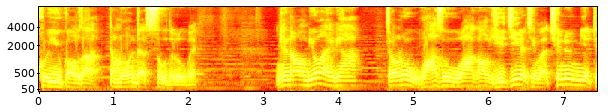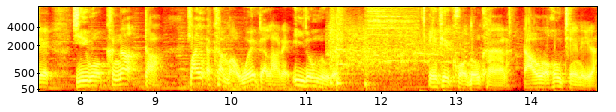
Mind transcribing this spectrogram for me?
ခွေယူကောင်စားတမွန်းတက်ဆိုတယ်လို့ပဲမြင်တော်ပြောရရင်ဗျာကျွန်တော်တို့ဝါဆိုဝါကောင်ရေကြီးတဲ့အချိန်မှာအချင်းတွင်းမြစ်တဲ့ရေပေါ်ခဏတာလှိုင်းအခက်မှာဝဲတက်လာတဲ့ဤတုံးလို့ပဲအင်းဖြစ်ခေါ်သုံးခံရတာဒါကိုအဟုတ်ထင်နေတာ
